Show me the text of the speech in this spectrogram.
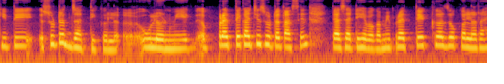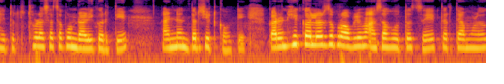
की ते सुटत जाते कलर उलण. मी एक प्रत्येकाची सुटत असेल त्यासाठी हे बघा मी प्रत्येक जो कलर आहे तो थोडासा असा गुंडाळी करते आणि नंतर चिटकवते. कारण हे कलरचा प्रॉब्लेम असा होतच आहे तर त्यामुळं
